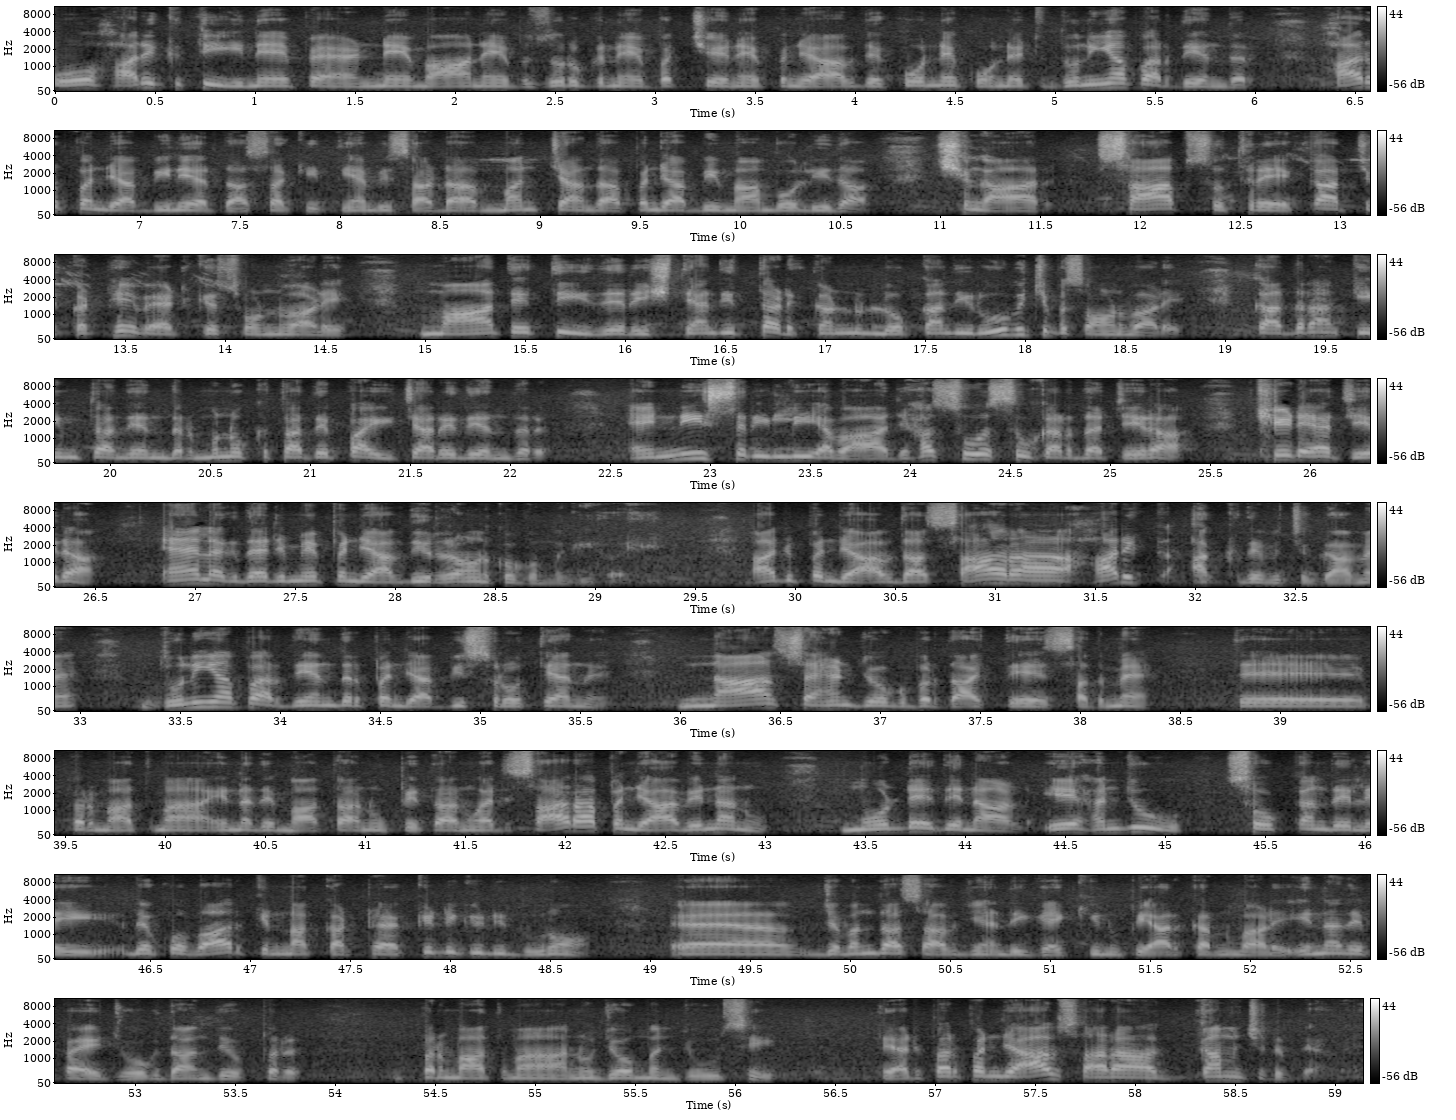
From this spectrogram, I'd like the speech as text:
ਉਹ ਹਰ ਇੱਕ ਧੀ ਨੇ, ਭੈਣ ਨੇ, ਮਾਂ ਨੇ, ਬਜ਼ੁਰਗ ਨੇ, ਬੱਚੇ ਨੇ, ਪੰਜਾਬ ਦੇ ਕੋਨੇ-ਕੋਨੇ 'ਚ ਦੁਨੀਆ ਭਰ ਦੇ ਅੰਦਰ ਹਰ ਪੰਜਾਬੀ ਨੇ ਅਰਦਾਸਾਂ ਕੀਤੀਆਂ ਵੀ ਸਾਡਾ ਮੰਚਾਂ ਦਾ ਪੰਜਾਬੀ ਮਾਂ ਬੋਲੀ ਦਾ ਸ਼ਿੰਗਾਰ, ਸਾਫ਼ ਸੁਥਰੇ, ਘਰ 'ਚ ਇਕੱਠੇ ਬੈਠ ਕੇ ਸੁਣਨ ਵਾਲੇ, ਮਾਂ ਤੇ ਧੀ ਦੇ ਰਿਸ਼ਤਿਆਂ ਦੀ ਧੜਕਣ ਨੂੰ ਲੋਕਾਂ ਦੀ ਰੂਹ ਵਿੱਚ ਵਸਾਉਣ ਵਾਲੇ, ਕਦਰਾਂ ਕੀਮਤਾਂ ਦੇ ਅੰਦਰ, ਮਨੁੱਖਤਾ ਤੇ ਭਾਈਚਾਰੇ ਦੇ ਅੰਦਰ ਇੰਨੀ ਸਰੀਲੀ ਆਵਾਜ਼ ਹੱਸੂ ਹੱਸੂ ਕਰਦਾ ਚਿਹਰਾ, ਖਿੜਿਆ ਚਿਹਰਾ, ਐ ਲੱਗਦਾ ਜਿਵੇਂ ਪੰਜਾਬ ਦੀ ਰੌਣਕ ਗੁੰਮ ਗਈ ਹੋਏ। ਅੱਜ ਪੰਜਾਬ ਦਾ ਸਾਰਾ ਹਰ ਇੱਕ ਅੱਖ ਦੇ ਵਿੱਚ ਗਮ ਹੈ। ਦੁਨੀਆ ਭਰ ਦੇ ਅੰਦਰ ਪੰਜਾਬੀ ਸਰੋਤਿਆਂ ਨੇ ਨਾ ਸਹਿਣਯੋਗ ਬਰਦਾਸ਼ਤ ਤੇ ਸਦਮੇ ਤੇ ਪਰਮਾਤਮਾ ਇਹਨਾਂ ਦੇ ਮਾਤਾ ਨੂੰ, ਪਿਤਾ ਨੂੰ, ਅੱਜ ਸਾਰਾ ਪੰਜਾਬ ਇਹਨਾਂ ਨੂੰ ਮੋਢੇ ਦੇ ਨਾਲ, ਇਹ ਹੰਝੂ ਸੋਕਣ ਦੇ ਲਈ, ਦੇਖੋ ਬਾਹਰ ਕਿੰਨਾ ਇਕੱਠ ਹੈ ਕਿੱਡੀ ਕਿੱਡੀ ਦੂਰੋਂ, ਅਹ, ਜਵੰਦਾ ਸਾਹਿਬ ਜੀਆਂ ਦੀ ਗਾਇਕੀ ਨੂੰ ਪਿਆਰ ਕਰਨ ਵਾਲੇ ਇਹਨਾਂ ਦੇ ਪਾਏ ਯੋਗਦਾਨ ਦੇ ਉੱਪਰ ਪਰਮਾਤਮਾ ਨੂੰ ਜੋ ਮਨਜ਼ੂਰ ਸੀ। ਤੇ ਅੱਜ ਪਰ ਪੰਜਾਬ ਸਾਰਾ ਗਮ ਚ ਡੁੱਬਿਆ ਹੋਇਆ।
